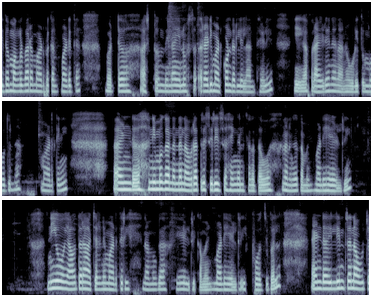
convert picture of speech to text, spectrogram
ಇದು ಮಂಗಳವಾರ ಮಾಡ್ಬೇಕಂತ ಮಾಡಿದ್ದೆ. ಬಟ್ ಅಷ್ಟೊಂದು ದಿನ ಏನು ಸ ರೆಡಿ ಮಾಡ್ಕೊಂಡಿರಲಿಲ್ಲ ಅಂಥೇಳಿ ಈಗ ಫ್ರೈಡೇನೇ ನಾನು ಉಡಿ ತುಂಬೋದನ್ನ ಮಾಡ್ತೀನಿ. ಆ್ಯಂಡ್ ನಿಮಗೆ ನನ್ನ ನವರಾತ್ರಿ ಸೀರೀಸ್ ಹೆಂಗೆ ಅನ್ಸಕತ್ತಾವು ನನಗೆ ಕಮೆಂಟ್ ಮಾಡಿ ಹೇಳ್ರಿ. ನೀವು ಯಾವ ಥರ ಆಚರಣೆ ಮಾಡ್ತೀರಿ ನಮ್ಗೆ ಹೇಳ್ರಿ ಕಮೆಂಟ್ ಮಾಡಿ ಹೇಳ್ರಿ ಪಾಸಿಬಲ್ ಆ್ಯಂಡ್ ಇಲ್ಲಿಂದ ನಾವು ಚ,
